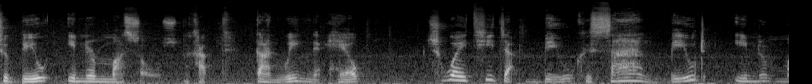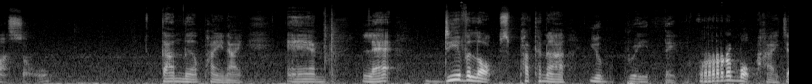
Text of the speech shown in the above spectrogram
to build inner muscles นะครับ การวิ่งเนี่ย help ช่วยที่จะ build คือสร้าง build inner muscle กล้ามเนื้อภายใน and และ develops พัฒนา your breathing ระบบหายใจ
